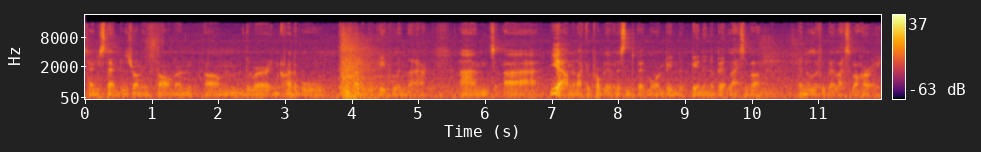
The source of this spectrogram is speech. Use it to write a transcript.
Tony Stead was running the department. Um, there were incredible, incredible people in there, and uh, yeah, I mean, I could probably have listened a bit more and been been in a bit less of a, in a little bit less of a hurry.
